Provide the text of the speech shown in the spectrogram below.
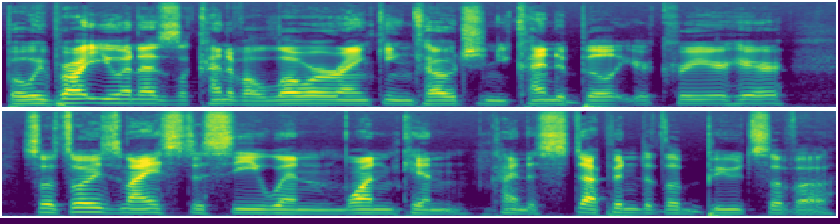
but we brought you in as a kind of a lower ranking coach, and you kind of built your career here. So it's always nice to see when one can kind of step into the boots of a,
